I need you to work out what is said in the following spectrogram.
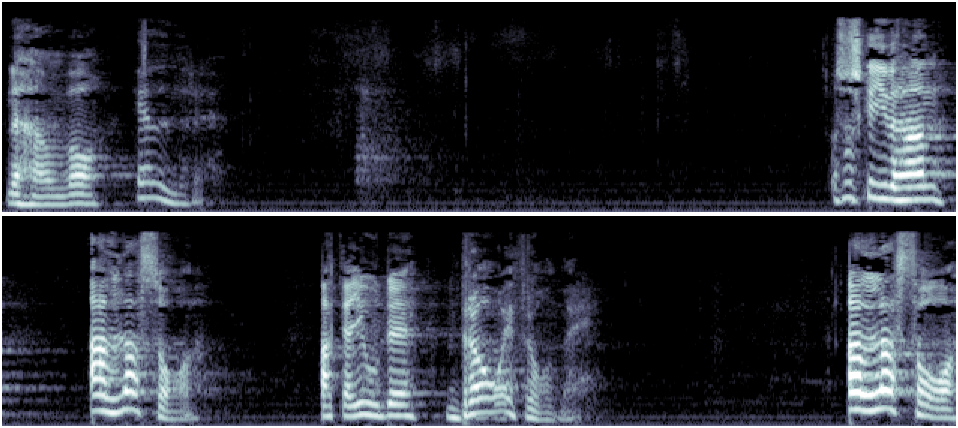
när han var äldre. Och så skriver han, alla sa att jag gjorde bra ifrån mig. Alla sa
